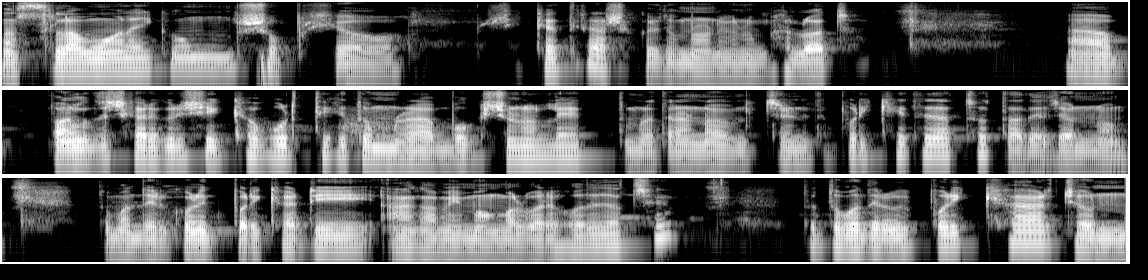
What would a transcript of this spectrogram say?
আসসালামু আলাইকুম। সুপ্রিয় শিক্ষার্থীরা, আশা করি তোমরা অনেক অনেক ভালো আছো। বাংলাদেশ কারিগরি শিক্ষা বোর্ড থেকে তোমরা ভোকেশনালে তোমরা তারা নবম শ্রেণীতে পরীক্ষা দিতে যাচ্ছ, তাদের জন্য তোমাদের গণিত পরীক্ষাটি আগামী মঙ্গলবারে হতে যাচ্ছে। তো তোমাদের ওই পরীক্ষার জন্য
